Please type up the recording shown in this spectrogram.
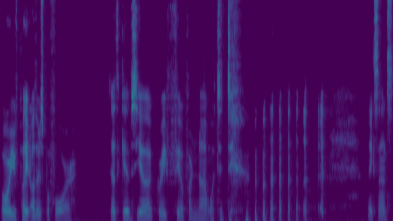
Or you've played others before? Death gives you a great feel for not what to do. Makes sense.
